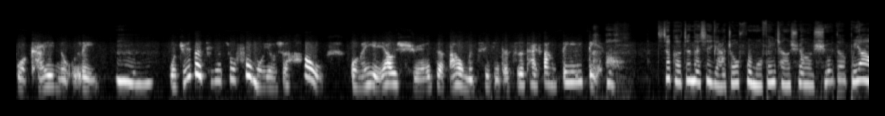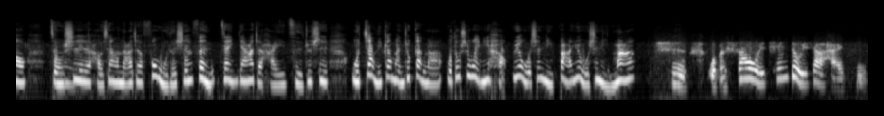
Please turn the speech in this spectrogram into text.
我可以努力。嗯，我觉得其实做父母有时候我们也要学着把我们自己的姿态放低一点。哦，这个真的是亚洲父母非常需要学的，不要。总是好像拿着父母的身份在压着孩子，就是我叫你干嘛你就干嘛，我都是为你好，因为我是你爸，因为我是你妈。是我们稍微迁就一下孩子，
